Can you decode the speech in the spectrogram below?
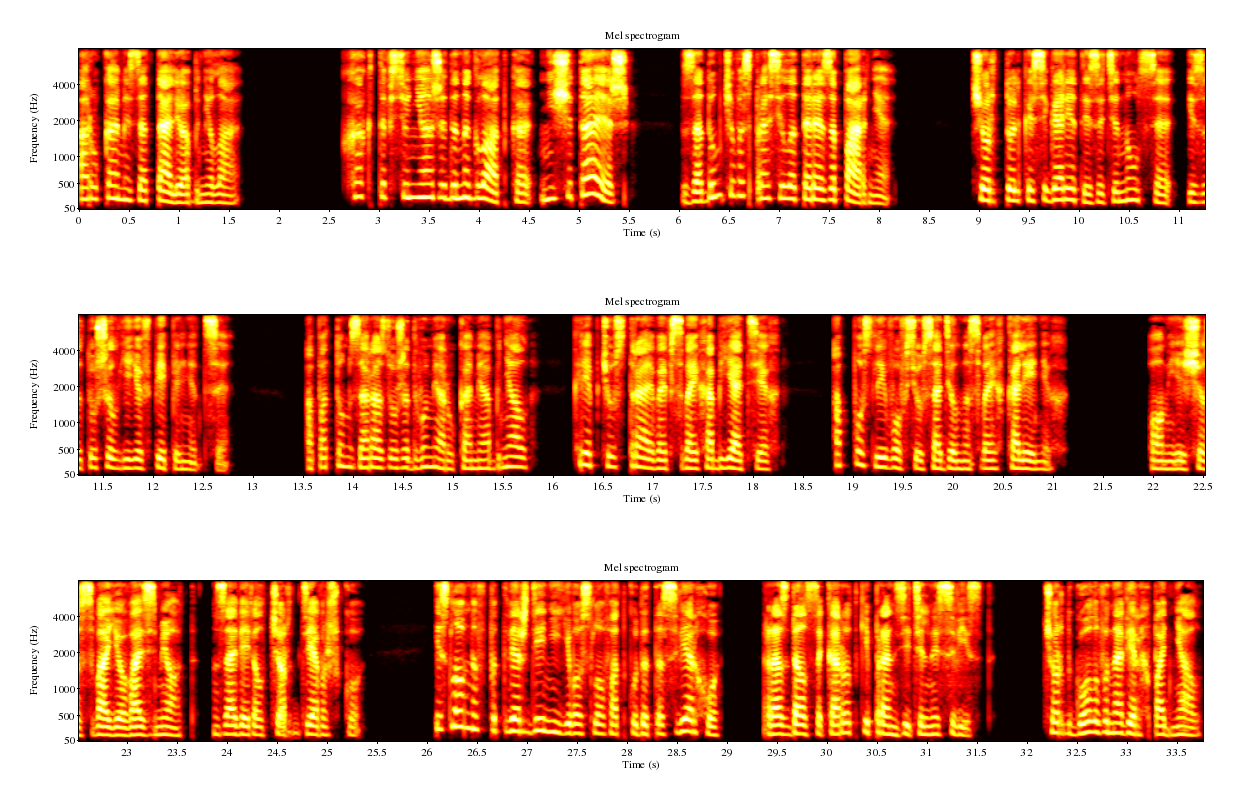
а руками за талию обняла. «Как-то все неожиданно гладко, не считаешь?» — задумчиво спросила Тереза парня. Черт только сигаретой затянулся и затушил ее в пепельнице. а потом заразу уже двумя руками обнял, крепче устраивая в своих объятиях, а после и вовсе усадил на своих коленях. «Он еще свое возьмет», — заверил черт девушку. И словно в подтверждении его слов откуда-то сверху раздался короткий пронзительный свист. Черт голову наверх поднял.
